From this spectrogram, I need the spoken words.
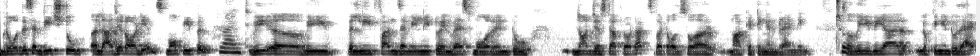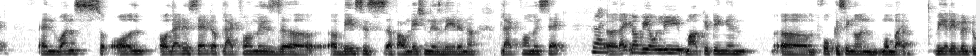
grow this and reach to a larger audience more people Right. we uh, we will need funds and we'll need to invest more into not just our products but also our marketing and branding True. so we we are looking into that and once all all that is set a platform is uh, a basis a foundation is laid and a platform is set Right. uh, right now we only marketing and um, focusing on mumbai we are able to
